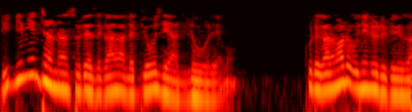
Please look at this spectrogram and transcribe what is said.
ဒီပြင်းပြင်းထန်ထန်ဆိုတဲ့စကားကလည်းပြောစရာလိုတယ်ပေါ့ခုတက္ကမတို့ဦးဇင်းတို့တွေက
